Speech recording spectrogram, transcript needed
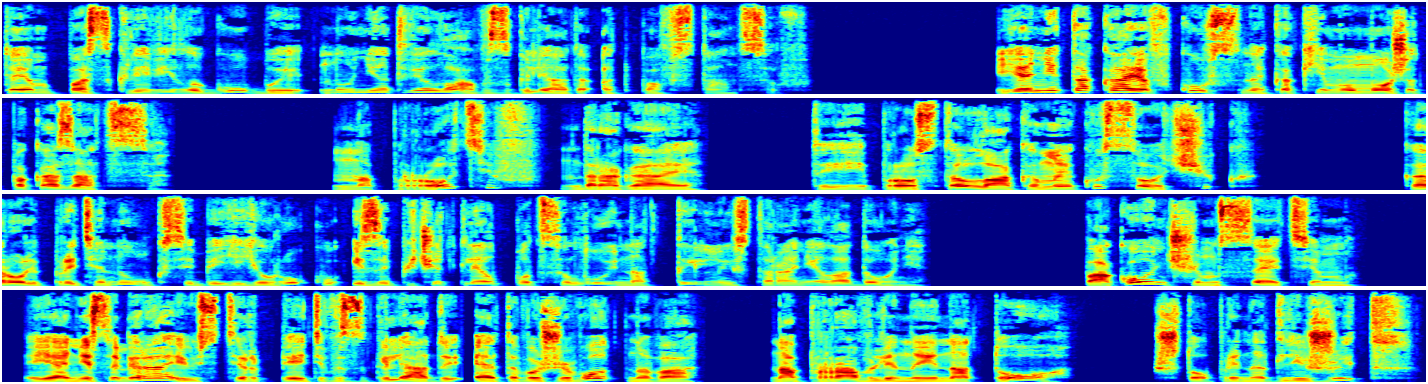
Темпа скривила губы, но не отвела взгляда от повстанцев. Я не такая вкусная, как ему может показаться. Напротив, дорогая, ты просто лакомый кусочек. Король притянул к себе ее руку и запечатлел поцелуй на тыльной стороне ладони. «Покончим с этим. Я не собираюсь терпеть взгляды этого животного, направленные на то, что принадлежит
